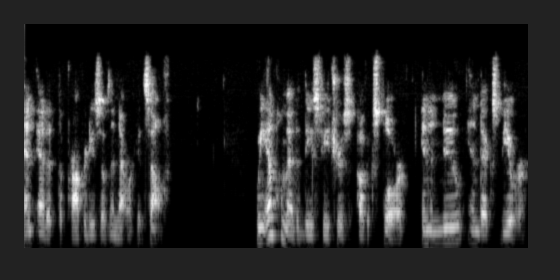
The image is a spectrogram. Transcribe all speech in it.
and edit the properties of the network itself. We implemented these features of Explorer in a new NDEx viewer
